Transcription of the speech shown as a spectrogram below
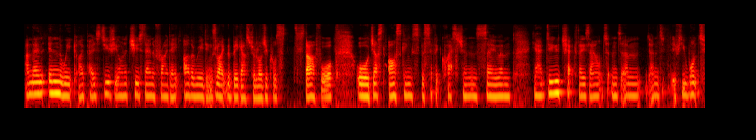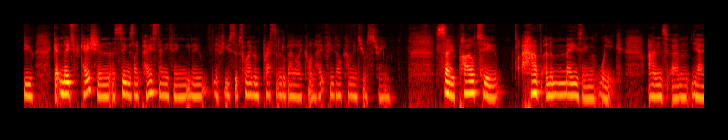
And then in the week, I post usually on a Tuesday and a Friday other readings like the big astrological stuff or or just asking specific questions. So um, yeah, do check those out. And um, and if you want to get notification as soon as I post anything, you know, if you subscribe and press the little bell icon, hopefully they'll come into your stream. So pile two, have an amazing week and um, yeah,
